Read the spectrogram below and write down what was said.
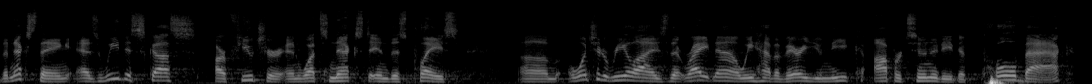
the next thing, as we discuss our future and what's next in this place, um, I want you to realize that right now we have a very unique opportunity to pull back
